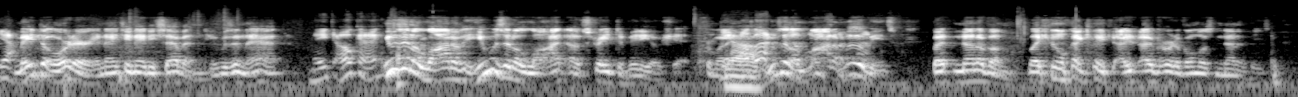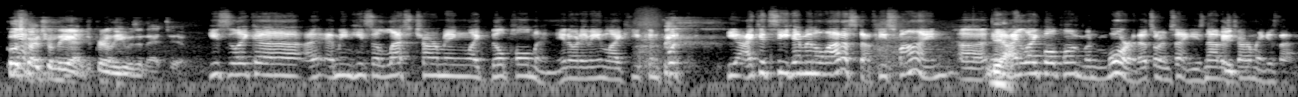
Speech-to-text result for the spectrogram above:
Yeah. Maid to Order in 1987. He was in that. Nate, okay. He was in a lot of he was in a lot of straight to video shit. From what Yeah, I know, he was in a lot of movies, but none of them like like I, I've heard of almost none of these. Postcards from the Edge. Apparently, he was in that too. He's like, uh, I, I mean, he's a less charming like Bill Pullman. You know what I mean? Like you can put. Yeah, I could see him in a lot of stuff. He's fine. Uh, Yeah. I like Bill Pullman more. That's what I'm saying. He's not as charming as that.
